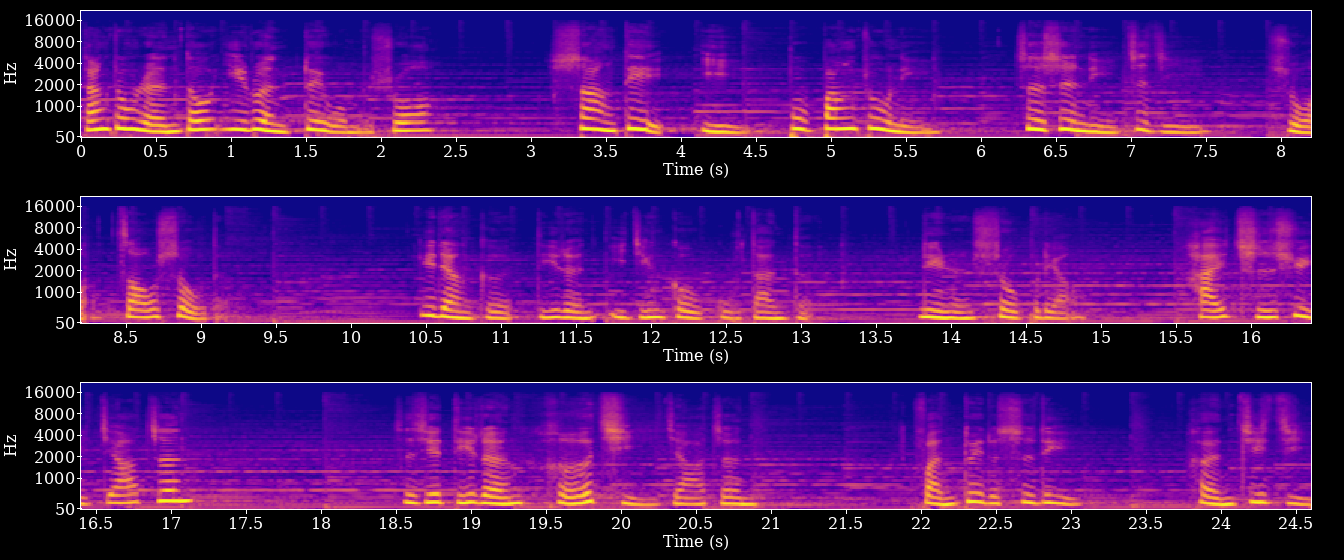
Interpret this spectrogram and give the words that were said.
当中人都议论对我们说：“上帝已不帮助你，这是你自己所遭受的。”一两个敌人已经够孤单的，令人受不了，还持续加增。这些敌人何其加增！反对的势力很积极，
